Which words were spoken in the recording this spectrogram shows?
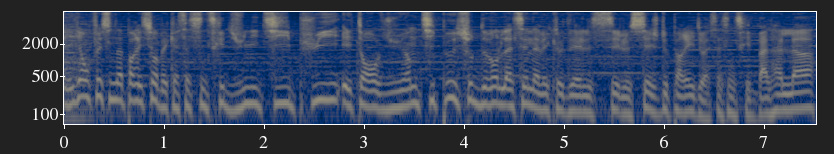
Ayant fait son apparition avec Assassin's Creed Unity, puis étant revenu un petit peu sur le devant de la scène avec le DLC Le siège de Paris de Assassin's Creed Valhalla,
